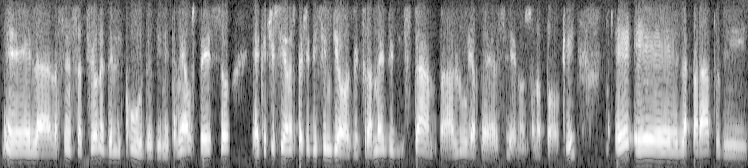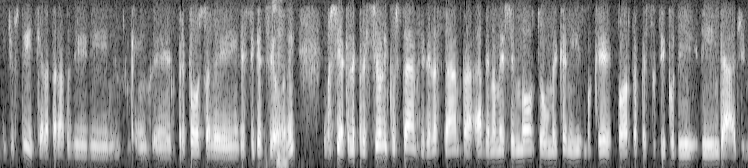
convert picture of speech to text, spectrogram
eh, la, la, sensazione dell'Ikud di Netanyahu stesso è che ci sia una specie di simbiosi fra mezzi di stampa a lui avversi, e non sono pochi, e, e l'apparato di, di, giustizia, l'apparato di, di, che è preposto alle investigazioni, sì. ossia che le pressioni costanti della stampa abbiano messo in moto un meccanismo che porta a questo tipo di, indagini.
